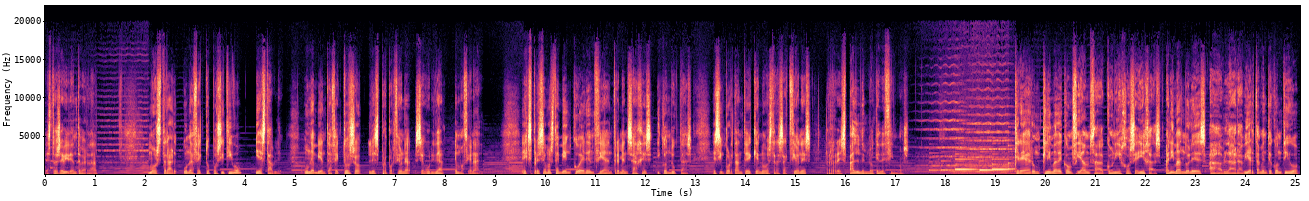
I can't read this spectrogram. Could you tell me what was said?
Esto es evidente, ¿verdad? Mostrar un afecto positivo y estable. Un ambiente afectuoso les proporciona seguridad emocional. Expresemos también coherencia entre mensajes y conductas. Es importante que nuestras acciones respalden lo que decimos. Crear un clima de confianza con hijos e hijas, animándoles a hablar abiertamente contigo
